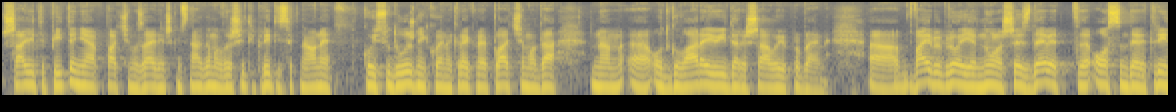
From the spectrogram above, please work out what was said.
šaljite pitanja, pa ćemo zajedničkim snagama vršiti pritisak na one koji su dužni i koje na kraju kraja plaćamo da nam odgovaraju i da rešavaju probleme. Viber broj je 069 893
